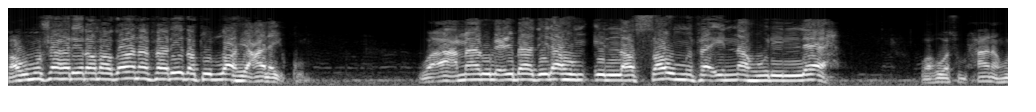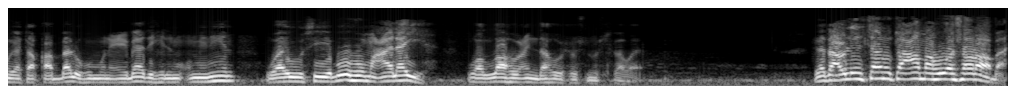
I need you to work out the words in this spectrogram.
صوم شهر رمضان فريضة الله عليكم. وأعمال العباد لهم إلا الصوم فإنه لله. وهو سبحانه يتقبله من عباده المؤمنين ويثيبهم عليه. والله عنده حسن الثواب. يدع الإنسان طعامه وشرابه.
